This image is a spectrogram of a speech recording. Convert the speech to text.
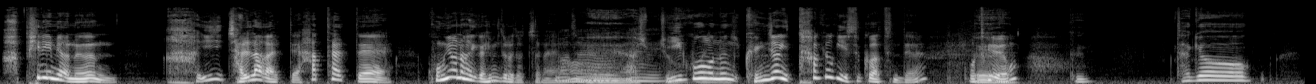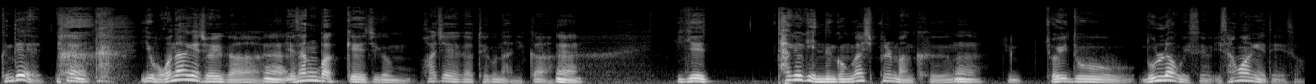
하필이면은 아, 이잘 나갈 때, 핫할 때 공연하기가 힘들어졌잖아요. 맞아요. 예, 네. 아쉽죠. 이거는 굉장히 타격이 있을 것 같은데 어떻게 예. 해요? 그 타격 근데 네. 이게 워낙에 저희가 네. 예상 밖에 지금 화제가 되고 나니까 네. 이게 타격이 있는 건가 싶을 만큼 네. 좀 저희도 놀라고 있어요. 이 상황에 대해서.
